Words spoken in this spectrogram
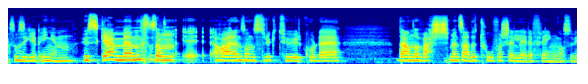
som sikkert ingen husker, men som eh, har en sånn struktur hvor det, det er noe vers, men så er det to forskjellige refreng osv.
